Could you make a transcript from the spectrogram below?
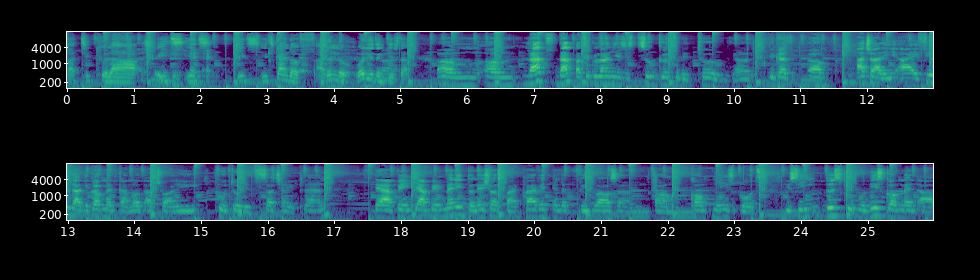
particular. It's it's it's it's kind of I don't know. What do you think is that? um, um, that that particular news is too good to be true you know, because um, actually I feel that the government cannot actually put through with such a plan. There have been there have been many donations by private individuals and um, companies, but you see, those people, this government are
